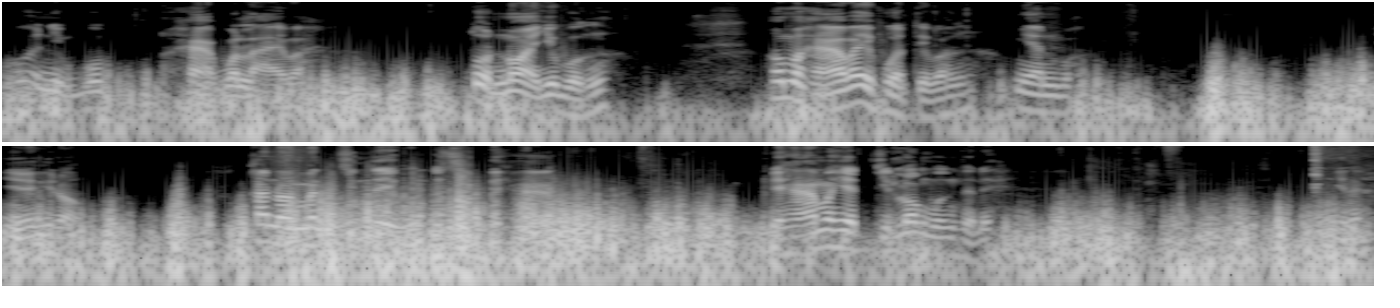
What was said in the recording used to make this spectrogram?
โอ้ยนี่บ่ หากบ่าหลายวะต้นน้อยอยู่บ่หึเขามาหาไว้พวดติบ่หึแม่นบ่นี่นะพี่น้องคันว่ามันกินได้ผมก็สิไปหา ไปหามาเฮ็ดกินลองเบิ่งเถอะเด้นี่นะ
